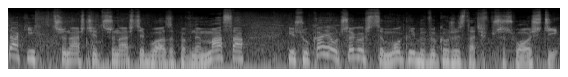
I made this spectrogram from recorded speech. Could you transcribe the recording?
takich w 1313 była zapewne masa i szukają czegoś, co mogliby wykorzystać w przyszłości.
